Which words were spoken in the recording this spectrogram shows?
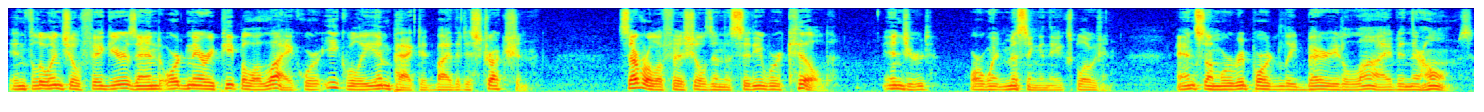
Influential figures and ordinary people alike were equally impacted by the destruction. Several officials in the city were killed, injured, or went missing in the explosion, and some were reportedly buried alive in their homes.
